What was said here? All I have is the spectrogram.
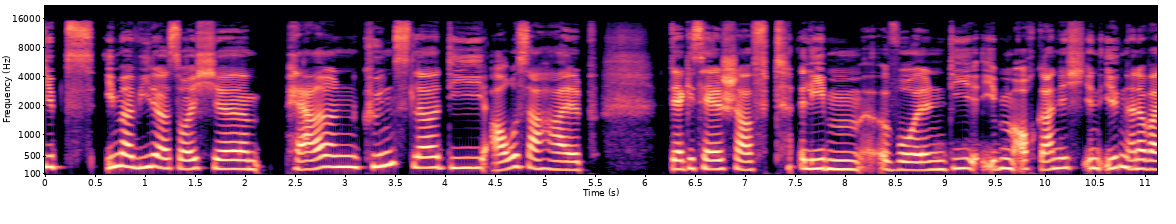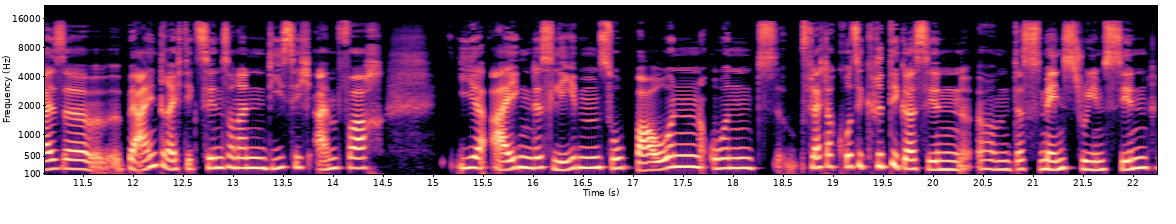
gibt es immer wieder solche Perlenkünstler, die außerhalb der Gesellschaft leben wollen, die eben auch gar nicht in irgendeiner Weise beeinträchtigt sind, sondern die sich einfach ihr eigenes Leben so bauen und vielleicht auch große Kritiker sind ähm, des Mainstreams sind,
